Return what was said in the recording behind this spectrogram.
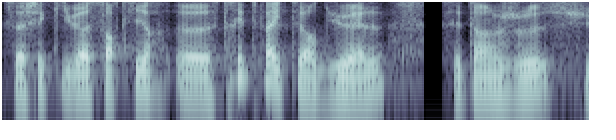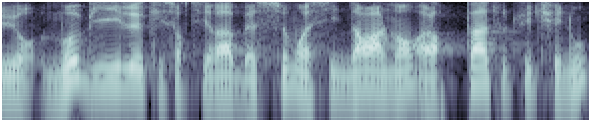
sachez qu'il va sortir euh, Street Fighter Duel. C'est un jeu sur mobile qui sortira ben, ce mois-ci normalement. Alors pas tout de suite chez nous,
